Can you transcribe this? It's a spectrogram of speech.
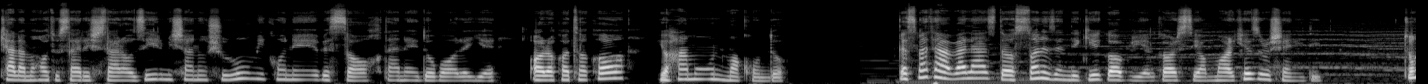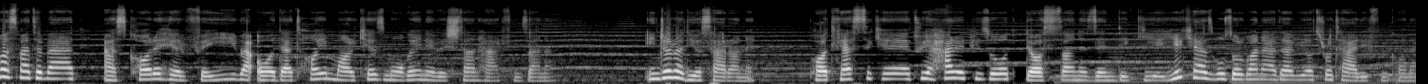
کلمه ها تو سرش سرازیر میشن و شروع می‌کنه به ساختن دوباره آراکاتاکا یا همون ماکوندو. قسمت اول از داستان زندگی گابریل گارسیا مارکز رو شنیدید. تو قسمت بعد از کار حرفه‌ای و عادتهای مارکز موقع نوشتن حرف می‌زنم. اینجا رادیو سرانه. پادکستی که توی هر اپیزود داستان زندگی یکی از بزرگان ادبیات رو تعریف می‌کنه.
